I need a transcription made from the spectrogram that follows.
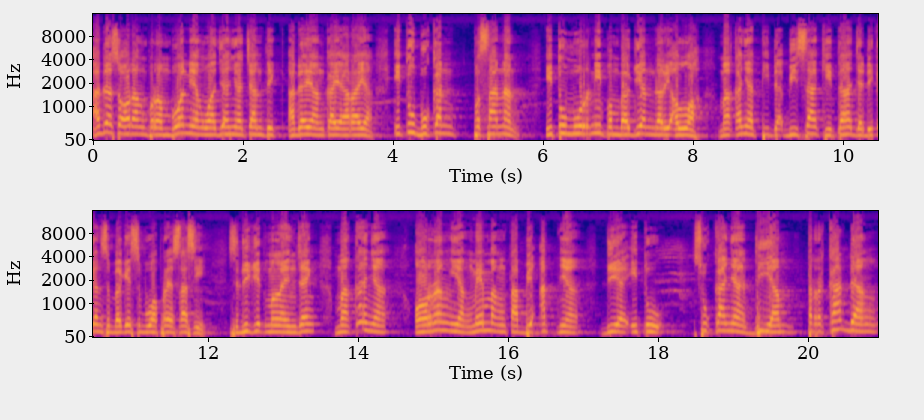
Ada seorang perempuan yang wajahnya cantik, ada yang kaya raya. Itu bukan pesanan, itu murni pembagian dari Allah. Makanya tidak bisa kita jadikan sebagai sebuah prestasi. Sedikit melenceng, makanya orang yang memang tabiatnya dia itu sukanya diam, terkadang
